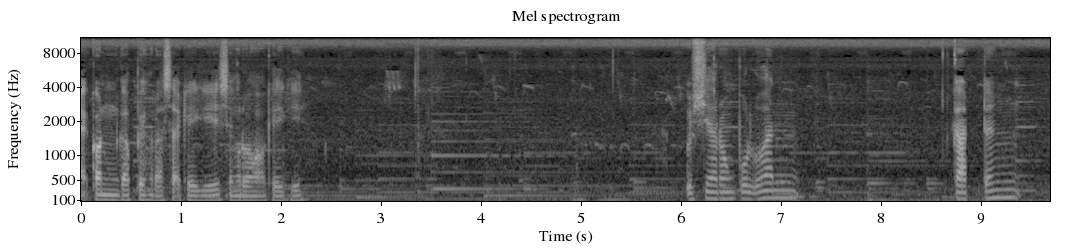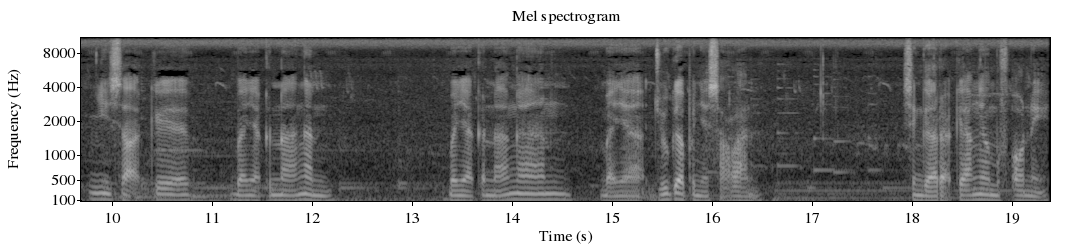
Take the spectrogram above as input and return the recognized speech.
nek kon kabeh ngerasa kayak gini sing kayak gini. Usia rong puluhan kadang nyisake banyak kenangan. Banyak kenangan banyak juga penyesalan sehingga ke angel move on nih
